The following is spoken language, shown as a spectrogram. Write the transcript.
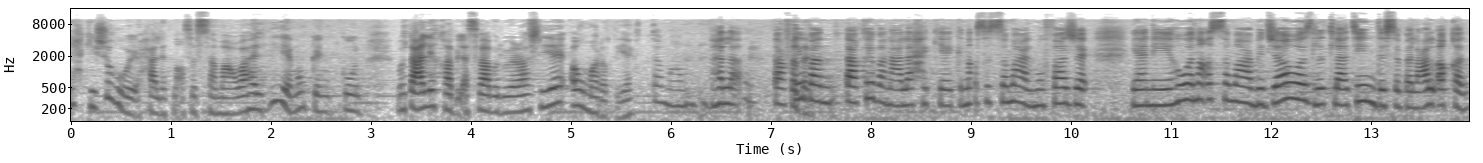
نحكي شو هو حالة نقص السمع وهل هي ممكن تكون متعلقة بالأسباب الوراثية أو مرضية؟ تمام. هلأ تعقيبا تعقيبا على حكيك نقص السمع المفاجئ. يعني هو نقص سمع بيتجاوز ل 30 ديسبل على الأقل.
